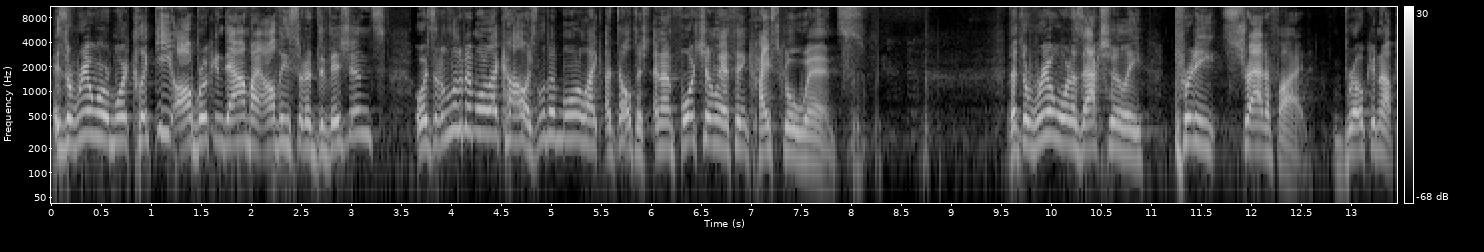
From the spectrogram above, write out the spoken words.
Is the real world more clicky, all broken down by all these sort of divisions? Or is it a little bit more like college, a little bit more like adultish? And unfortunately, I think high school wins that the real world is actually pretty stratified, broken up,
